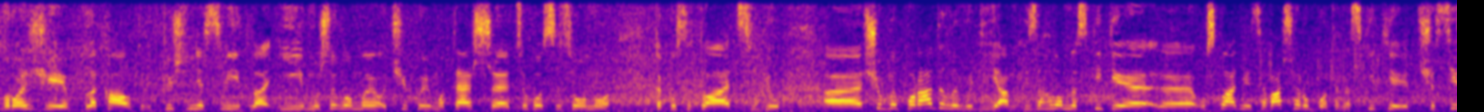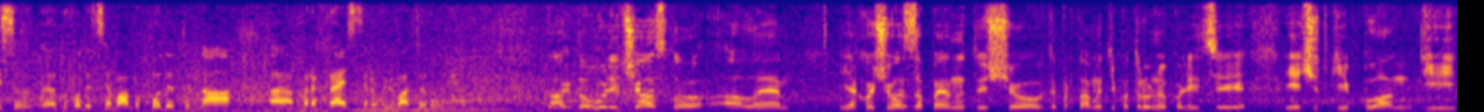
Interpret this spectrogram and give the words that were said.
ворожі блекаути, відключення світла, і можливо, ми очікуємо теж цього сезону таку ситуацію. Е, Що ви порадили водіям, і загалом наскільки е, ускладнюється ваша робота, наскільки частіше е, доводиться вам виходити на перехрестя, регулювати рух? Так, доволі часто, але я хочу вас запевнити, що в департаменті патрульної поліції є чіткий план дій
